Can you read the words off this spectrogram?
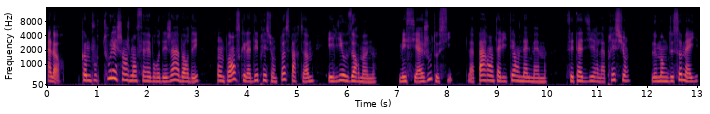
Alors, comme pour tous les changements cérébraux déjà abordés, on pense que la dépression postpartum est liée aux hormones, mais s'y ajoute aussi la parentalité en elle-même, c'est-à-dire la pression, le manque de sommeil,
